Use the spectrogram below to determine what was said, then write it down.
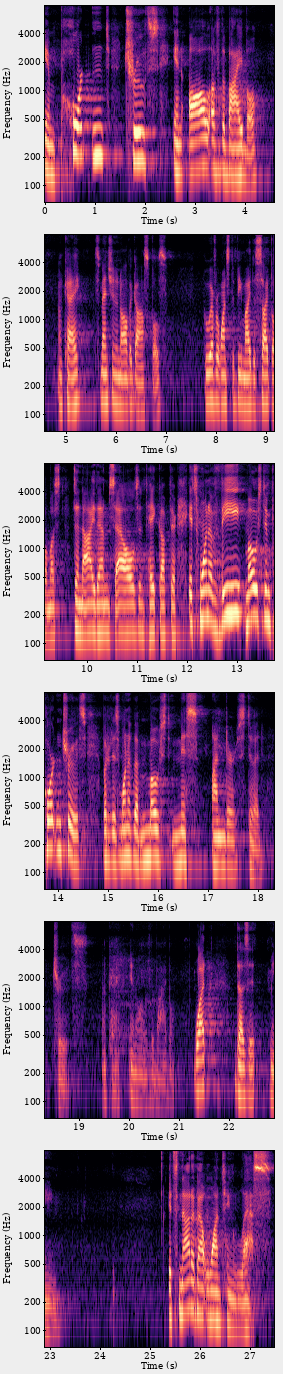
important truths in all of the Bible. Okay? It's mentioned in all the Gospels. Whoever wants to be my disciple must deny themselves and take up their. It's one of the most important truths, but it is one of the most misunderstood truths, okay, in all of the Bible. What does it mean? It's not about wanting less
